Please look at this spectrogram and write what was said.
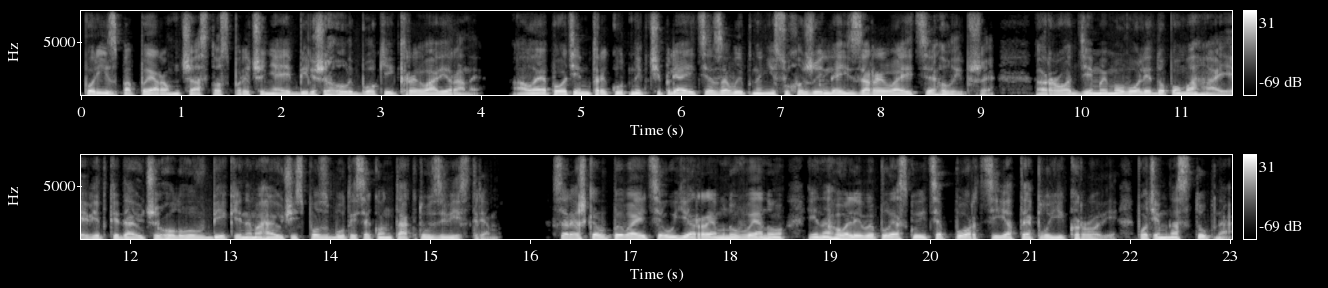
поріз папером часто спричиняє більш глибокі криваві рани, але потім трикутник чіпляється за випнені сухожилля і заривається глибше. Родді мимоволі допомагає, відкидаючи голову вбік і намагаючись позбутися контакту з вістрям. Сережка впивається у яремну вену, і на голі виплескується порція теплої крові, потім наступна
